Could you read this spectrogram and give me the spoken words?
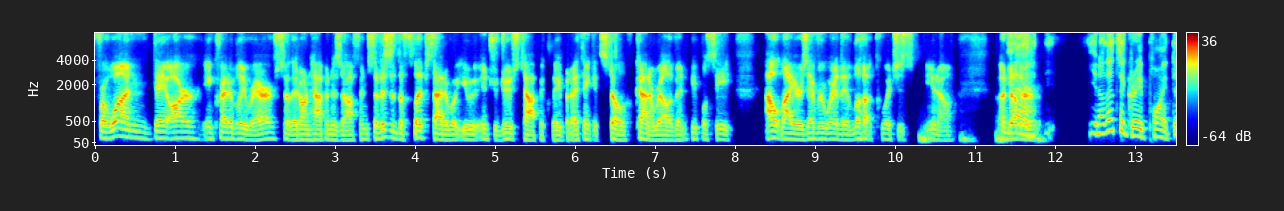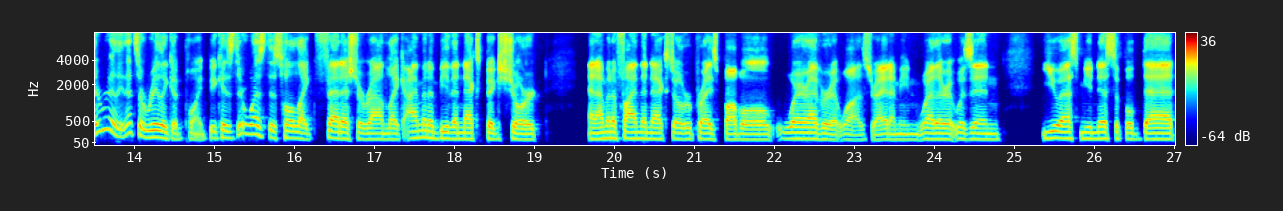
for one they are incredibly rare so they don't happen as often. So this is the flip side of what you introduced topically but i think it's still kind of relevant. People see outliers everywhere they look which is you know another yeah you know that's a great point. They're really that's a really good point because there was this whole like fetish around like i'm going to be the next big short and i'm going to find the next overpriced bubble wherever it was right? I mean whether it was in us municipal debt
